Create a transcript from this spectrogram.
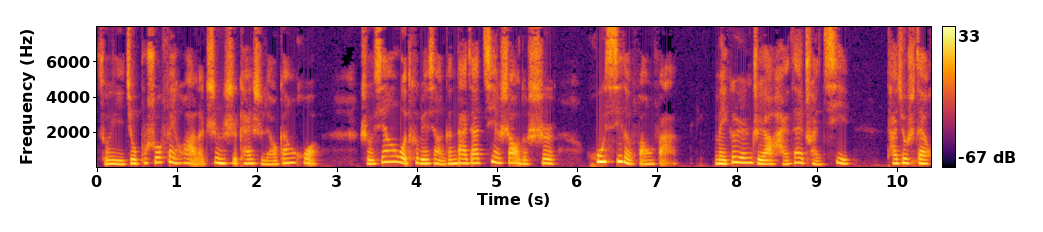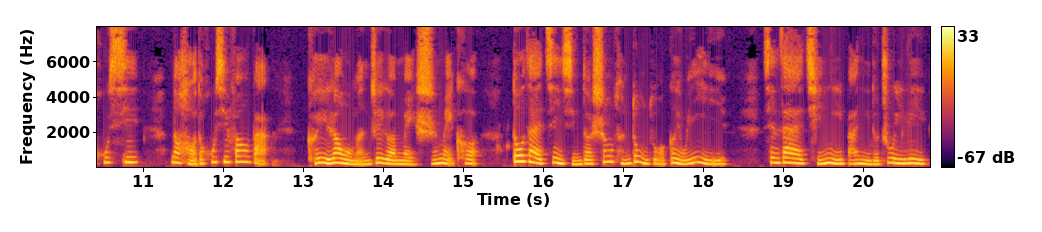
所以就不说废话了，正式开始聊干货。首先，我特别想跟大家介绍的是呼吸的方法。每个人只要还在喘气。它就是在呼吸。那好的呼吸方法可以让我们这个每时每刻都在进行的生存动作更有意义。现在，请你把你的注意力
